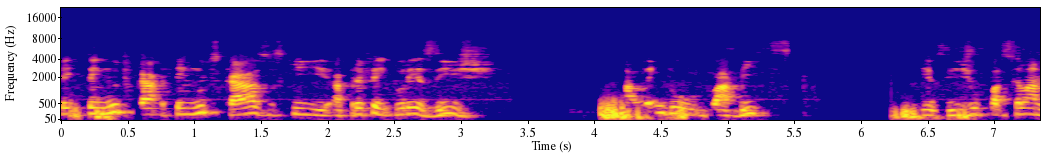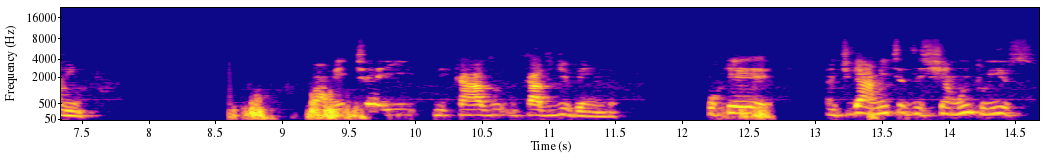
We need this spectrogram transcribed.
Tem, tem, muito, tem muitos casos que a prefeitura exige, além do, do ABITS, exige o parcelamento. Principalmente aí em caso, em caso de venda. Porque antigamente existia muito isso.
